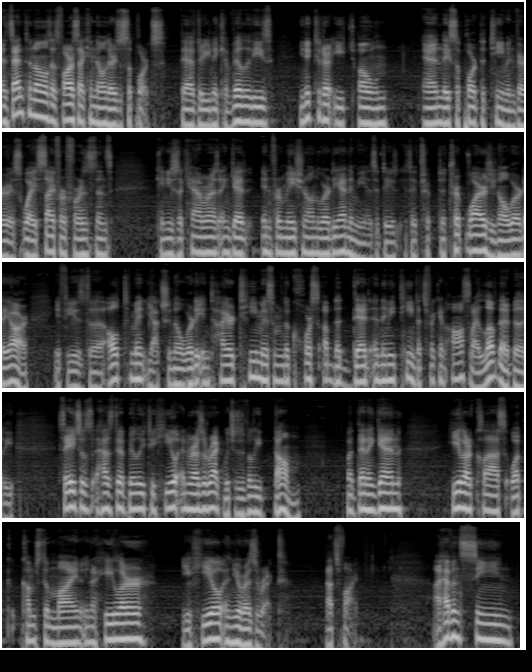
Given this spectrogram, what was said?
And Sentinels, as far as I can know, they're just supports. They have their unique abilities, unique to their each own, and they support the team in various ways. Cypher, for instance, can use the cameras and get information on where the enemy is. If they if they trip the trip wires, you know where they are. If you use the ultimate, you actually know where the entire team is from the course of the dead enemy team. That's freaking awesome. I love that ability. Sage has the ability to heal and resurrect, which is really dumb. But then again, healer class, what comes to mind in a healer? You heal and you resurrect. That's fine. I haven't seen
